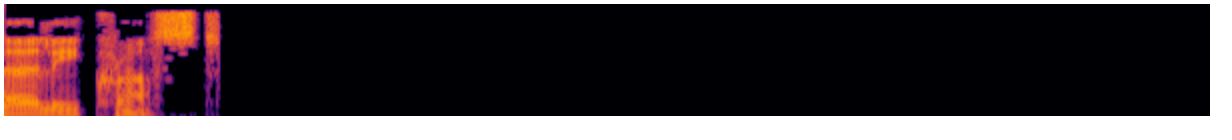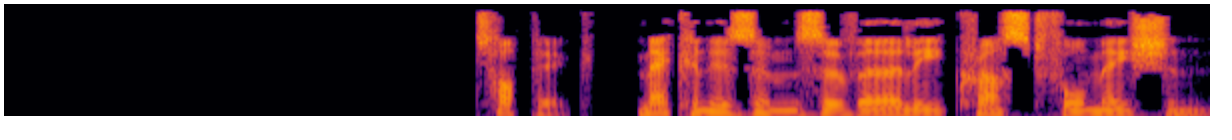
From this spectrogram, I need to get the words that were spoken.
Early crust Mechanisms of early crust formation.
